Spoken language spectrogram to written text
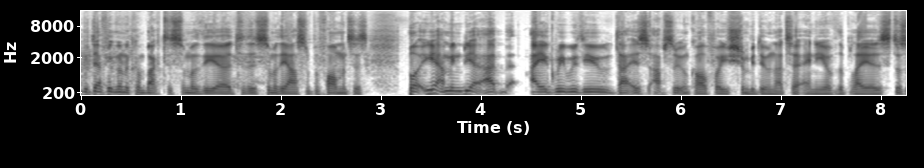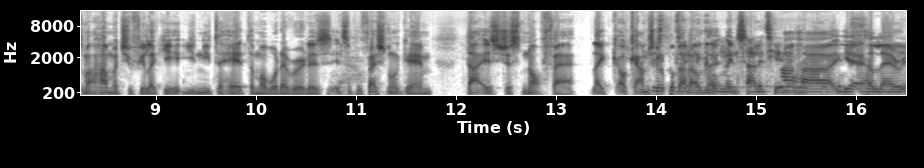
We're definitely going to come back to some of the uh, to the, some of the Arsenal performances. But yeah, I mean, yeah, I, I agree with you. That is absolutely uncalled for. You shouldn't be doing that to any of the players. Doesn't matter how much you feel like you you need to hate them or whatever it is. It's a professional game. That is just not fair. Like, okay, I'm just going to put that out there. Mentality. Haha, yeah, hilarious,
